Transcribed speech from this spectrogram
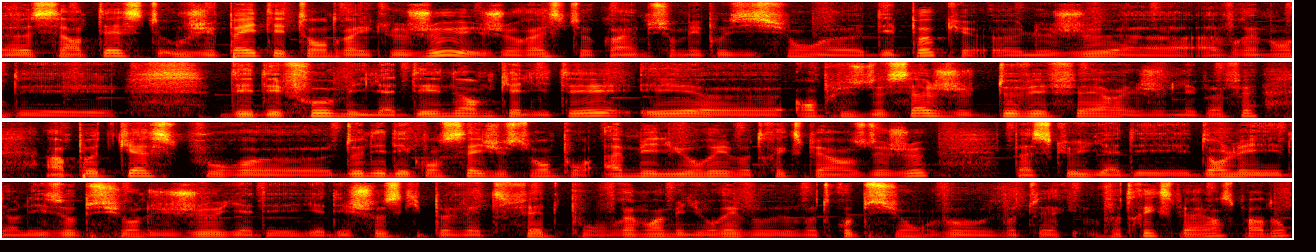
Euh, c'est un test où j'ai pas été tendre avec le jeu et je reste quand même sur mes positions euh, d'époque. Euh, le jeu a, vraiment des, des, défauts, mais il a d'énormes qualités. Et en plus de ça, je devais faire, et je ne l'ai pas fait, un podcast pour donner des conseils justement pour améliorer votre expérience de jeu. Parce qu'il y a des, dans, les, dans les options du jeu, il y, a des, y a des choses qui peuvent être faites pour vraiment améliorer votre option, votre, votre expérience. pardon.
